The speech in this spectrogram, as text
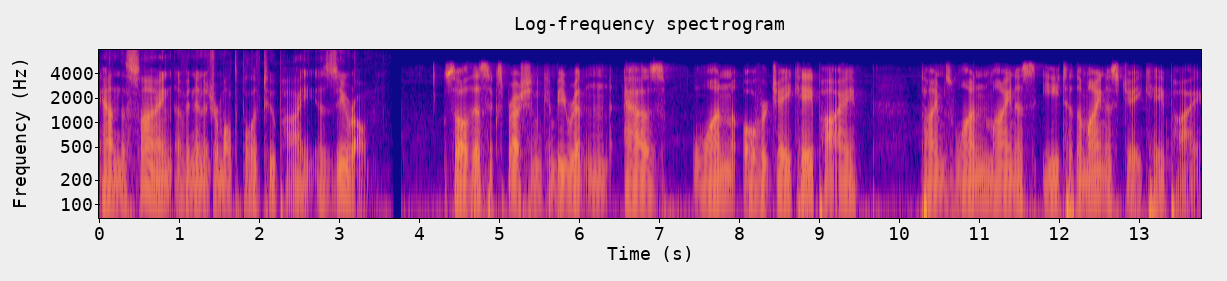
and the sine of an integer multiple of 2 pi is 0. So this expression can be written as 1 over jk pi times 1 minus e to the minus jk pi.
